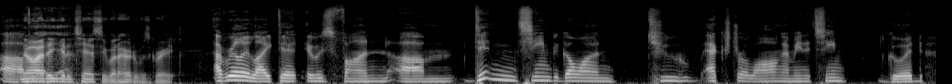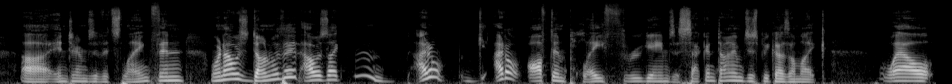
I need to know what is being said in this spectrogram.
Um, no, I didn't yeah. get a chance to, but I heard it was great. I really liked it. It was fun. Um, didn't seem to go on too extra long. I mean, it seemed good uh, in terms of its length. And when I was done with it, I was like, I don't, I don't often play through games a second time just because I'm like, well,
